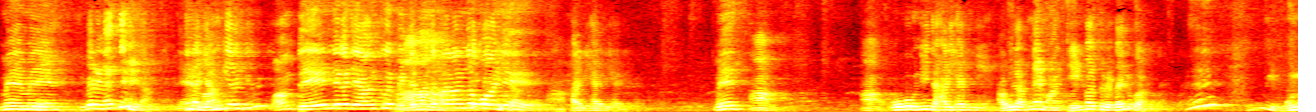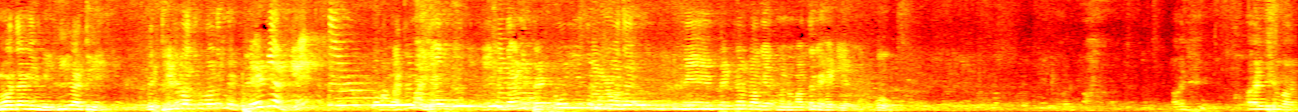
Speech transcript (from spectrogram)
මේ මේ ඉවර නැද්ද එහෙනම්? එහෙනම් යන් කියලා කිව්වේ? මම ප්ලේන් එකට යන්කුවේ පිටපත බලන්න කොහොනේ ආ හරි හරි හරි. මේ ආ ආ ඕ නේද හරි හරි නේ. අවුලක් නැහැ මං තෙල් වතුර බැලුවා. මේ මොනවද මේ මිලිලා තියෙන්නේ? මේ තෙල් වතුර වල මේ ප්ලේන් යන්නේ. මම අදම යන්නේ. ඒක දාන්නේ පෙට්‍රෝලියද මොනවද? මේ පෙට්‍රල් වගේ මම මතක හැටියට. ඔව්. අනේ මන්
